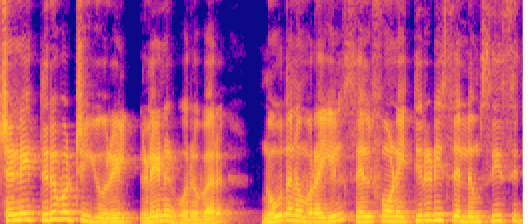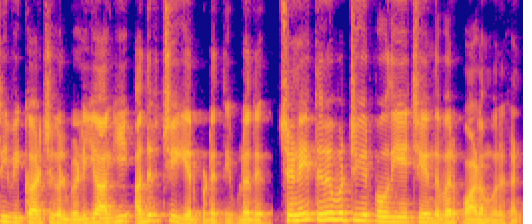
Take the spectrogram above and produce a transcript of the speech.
சென்னை திருவொற்றியூரில் இளைஞர் ஒருவர் நூதன முறையில் செல்போனை திருடி செல்லும் சிசிடிவி காட்சிகள் வெளியாகி அதிர்ச்சியை ஏற்படுத்தியுள்ளது. சென்னை திருவொற்றியூர் பகுதியைச் சேர்ந்தவர் பாலமுருகன்.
